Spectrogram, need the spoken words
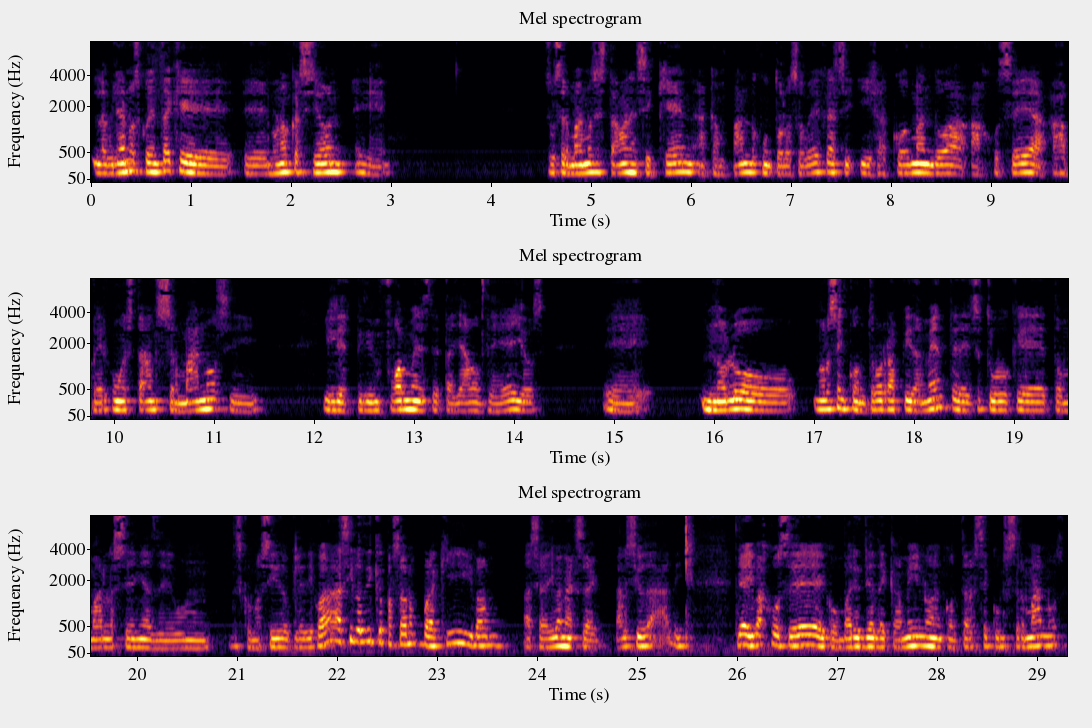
la Biblia nos cuenta que eh, en una ocasión sus hermanos estaban en Siquén acampando junto a las ovejas y, Jacob mandó a, José a, ver cómo estaban sus hermanos y, y les pidió informes detallados de ellos no, lo, no los encontró rápidamente, de hecho tuvo que tomar las señas de un desconocido que le dijo, ah, sí lo vi que pasaron por aquí, iban hacia, iban hacia tal ciudad, y, ahí va José con varios días de camino a encontrarse con sus hermanos,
